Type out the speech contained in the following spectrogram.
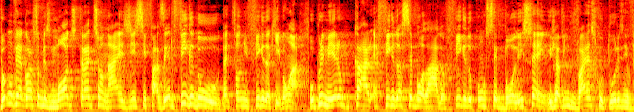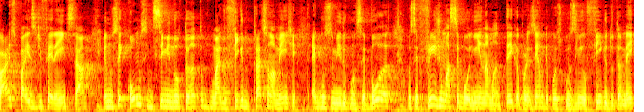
Vamos ver agora sobre os modos tradicionais de se fazer fígado. Tá falando de fígado aqui, vamos lá. O primeiro, claro, é fígado acebolado, fígado com cebola. Isso é, eu já vi em várias culturas, em vários países diferentes, tá? Eu não sei como se disseminou tanto, mas o fígado tradicionalmente é consumido com cebola. Você frige uma cebolinha na manteiga, por exemplo, depois cozinha o fígado também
